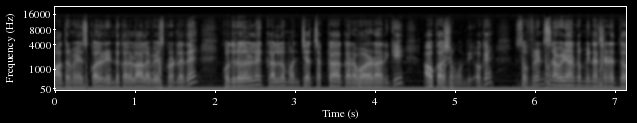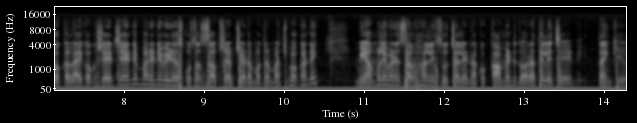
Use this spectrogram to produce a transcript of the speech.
మాత్రమే వేసుకోవాలి. రెండు కళ్ళలో అలా వేసుకున్నట్లయితే కొద్ది రోజులనే కళ్ళు మంచిగా చక్కగా కనబడడానికి అవకాశం ఉంది. ఓకే సో ఫ్రెండ్స్ నా వీడియో కనుక మీకు నచ్చినట్లయితే ఒక లైక్ ఒక షేర్ చేయండి. మరిన్ని వీడియోస్ కోసం సబ్స్క్రైబ్ చేయడం మాత్రం మర్చిపోకండి. మీ అమూల్యమైన సలహాలని సూచనలు నాకు కామెంట్ ద్వారా తెలియచేయండి. థ్యాంక్ యూ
